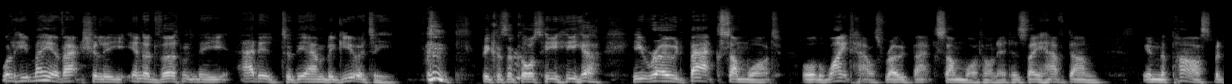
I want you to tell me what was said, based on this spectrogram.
Well, he may have actually inadvertently added to the ambiguity because, of course, he he uh, he rode back somewhat, or the White House rode back somewhat on it, as they have done in the past. But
